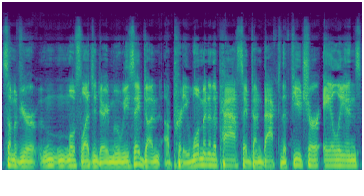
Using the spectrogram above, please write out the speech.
Some of your m- most legendary movies. They've done A Pretty Woman in the past. They've done Back to the Future, Aliens.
